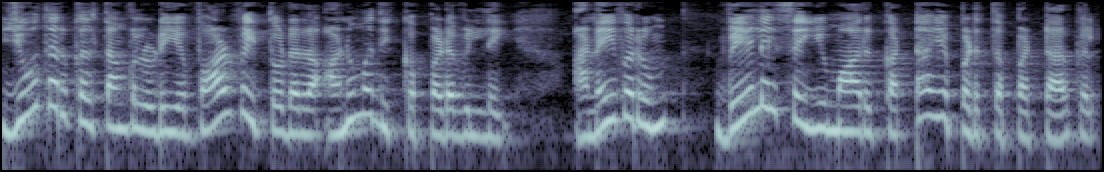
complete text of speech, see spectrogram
யூதர்கள் தங்களுடைய வாழ்வை தொடர அனுமதிக்கப்படவில்லை. அனைவரும் வேலை செய்யுமாறு கட்டாயப்படுத்தப்பட்டார்கள்.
